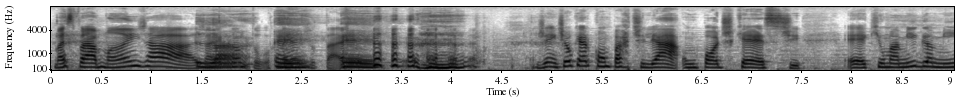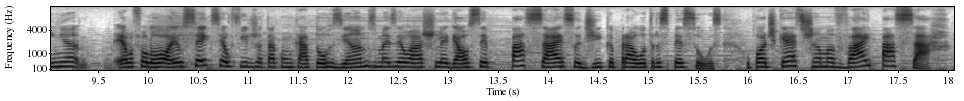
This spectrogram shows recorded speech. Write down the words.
Mas para a mãe já, já, é já, é cantor, é, né? É. Gente, eu quero compartilhar um podcast é, que uma amiga minha ela falou: Ó, eu sei que seu filho já está com 14 anos, mas eu acho legal você passar essa dica para outras pessoas. O podcast chama Vai Passar.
